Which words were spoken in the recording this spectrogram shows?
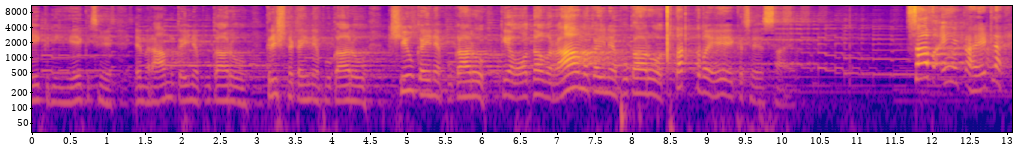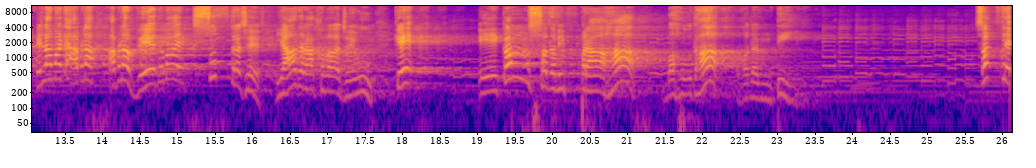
એકની એક છે એમ રામ કહીને પુકારો કૃષ્ણ કહીને પુકારો શિવ કહીને પુકારો કે ઓદવ રામ કહીને પુકારો તત્વ એક છે સાહેબ સબ એક હે એટલા એટલા માટે આપણા આપણા વેદમાં એક સૂત્ર છે યાદ રાખવા જેવું કે એકમ સદવિપ્રાહા બહુધા વદંતી સત્ય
